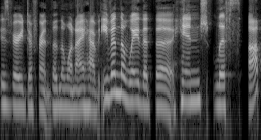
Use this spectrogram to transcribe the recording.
is very different than the one I have. Even the way that the hinge lifts up,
